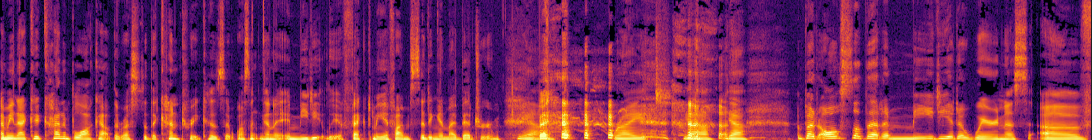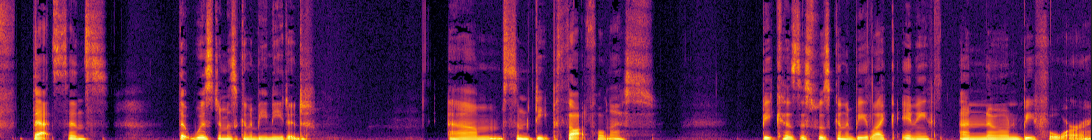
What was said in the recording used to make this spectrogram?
I mean, I could kind of block out the rest of the country because it wasn't going to immediately affect me if I'm sitting in my bedroom. Yeah. right. Yeah. Yeah. but also that immediate awareness of that sense that wisdom is going to be needed um, some deep thoughtfulness because this was going to be like any unknown before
